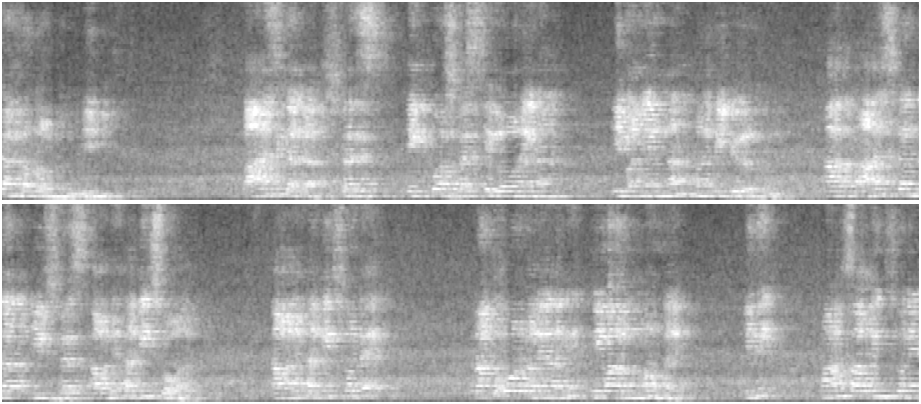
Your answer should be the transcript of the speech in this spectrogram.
కంట్రోల్లో ఉంటుంది బీపీ మానసికంగా స్ట్రెస్ ఎక్కువ స్ట్రెస్కి లోనైనా ఇవన్నీ ఉన్నా మన బీపీ పెరుగుతుంది. ఆ మానసికంగా ఈ స్ట్రెస్ అవన్నీ తగ్గించుకోవాలి. అవన్నీ తగ్గించుకుంటే రక్తపోవడం అనేది నివారణలో ఉంటాయి. ఇది మనం సవరించుకునే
